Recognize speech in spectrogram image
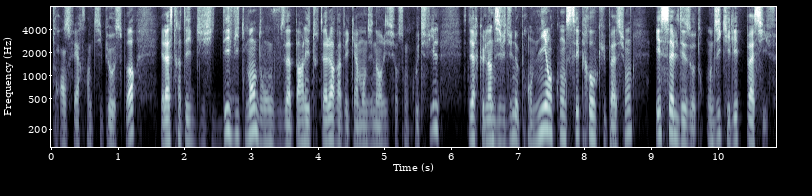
transverse un petit peu au sport. Il y a la stratégie d'évitement dont on vous a parlé tout à l'heure avec Amandine Henry sur son coup de fil. C'est-à-dire que l'individu ne prend ni en compte ses préoccupations et celles des autres. On dit qu'il est passif.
